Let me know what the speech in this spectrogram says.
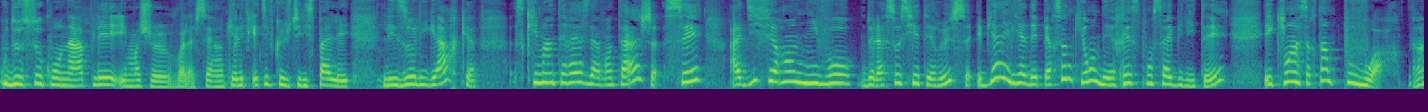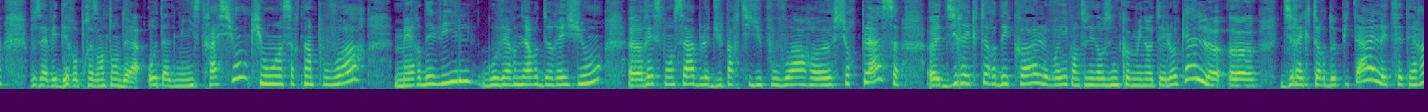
ou de ceux qu'on a appelés, et moi je, voilà, c'est un qualificatif que j'utilise pas, les, les oligarques. Ce qui m'intéresse davantage, c'est à différents niveaux de la société russe, eh bien, il y a des personnes qui ont des responsabilités et qui ont un certain pouvoir. Hein. Vous avez des représentants de la haute administration qui ont un certain pouvoir, maire des villes, gouverneur de région, euh, responsable du parti du pouvoir euh, sur place, euh, directeur d'école, vous voyez, quand on est dans une communauté locale, euh, directeur d'hôpital, etc.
